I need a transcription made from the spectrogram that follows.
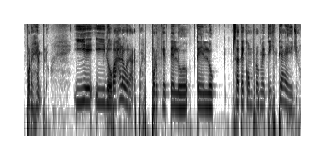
por ejemplo. Y, y lo vas a lograr, pues, porque te lo, te lo, o sea, te comprometiste a ello.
